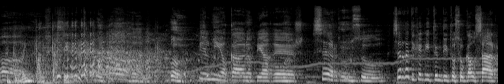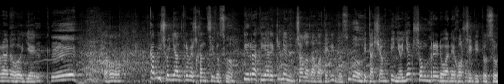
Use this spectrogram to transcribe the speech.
Eta orain fantaziren. Il mio caro Piages, zer duzu? Zergatik egiten dituzu gauza arraro hoiek? Oh, kamisoia aldrebes jantzi duzu, irratiarekin entxalada bat egin duzu, eta xampinoiak sombreroan egosi dituzu.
